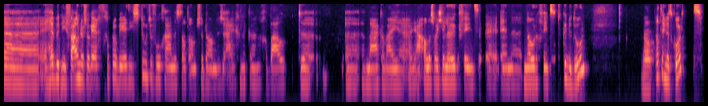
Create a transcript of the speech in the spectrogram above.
uh, hebben die founders ook echt geprobeerd iets toe te voegen aan de stad Amsterdam. Dus eigenlijk een gebouw te uh, maken waar je uh, ja, alles wat je leuk vindt en nodig vindt te kunnen doen. Ja. Dat in het kort.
